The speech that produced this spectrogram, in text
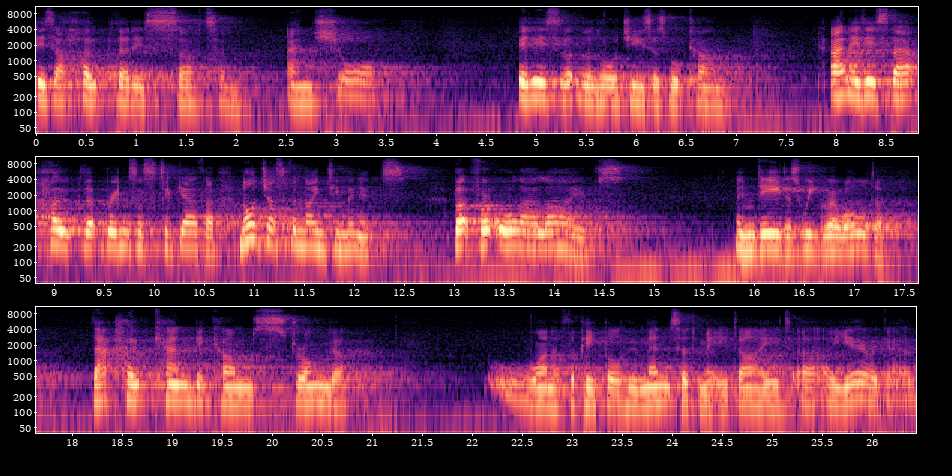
is a hope that is certain and sure. It is that the Lord Jesus will come. And it is that hope that brings us together, not just for 90 minutes, but for all our lives. Indeed, as we grow older, that hope can become stronger one of the people who mentored me died uh, a year ago.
